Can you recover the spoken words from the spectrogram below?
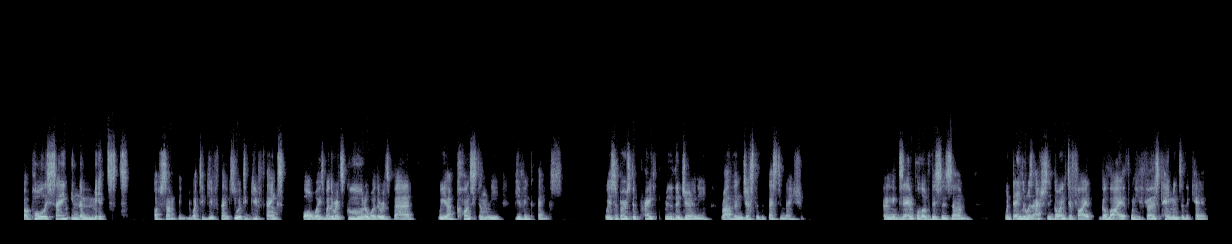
But Paul is saying, in the midst of something, you are to give thanks. You are to give thanks always, whether it's good or whether it's bad, we are constantly giving thanks. We're supposed to pray through the journey rather than just at the destination. And an example of this is um, when David was actually going to fight Goliath, when he first came into the camp,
